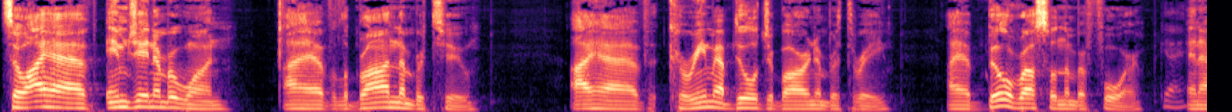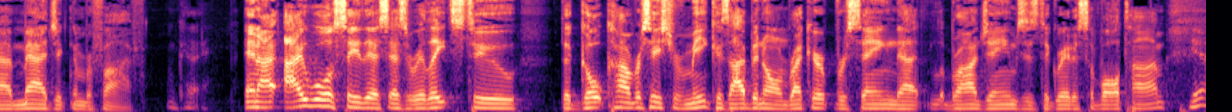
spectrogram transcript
So I have MJ number one. I have LeBron number two. I have Kareem Abdul Jabbar number three. I have Bill Russell number four. Okay. And I have Magic number five. Okay. And I, I will say this as it relates to the GOAT conversation for me, because I've been on record for saying that LeBron James is the greatest of all time. Yeah.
